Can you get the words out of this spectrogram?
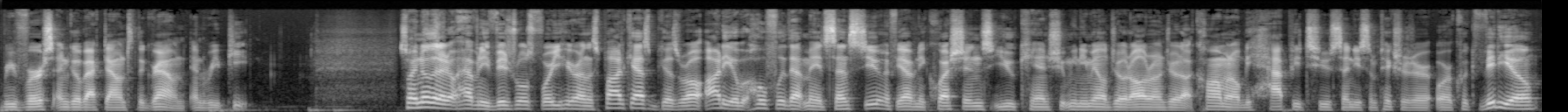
reverse and go back down to the ground and repeat. So I know that I don't have any visuals for you here on this podcast because we're all audio, but hopefully that made sense to you. If you have any questions, you can shoot me an email, joe at allaroundjoe.com, and I'll be happy to send you some pictures or, or a quick video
